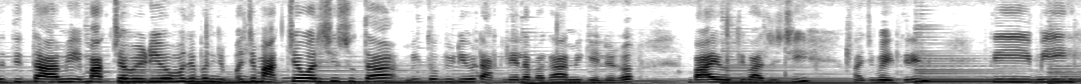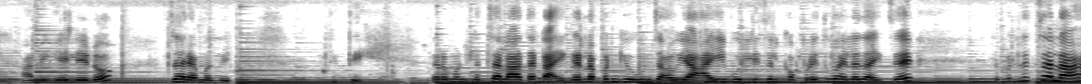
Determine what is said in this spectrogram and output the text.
तर तिथं आम्ही मागच्या व्हिडिओमध्ये म्हणजे म्हणजे मागच्या वर्षीसुद्धा मी तो व्हिडिओ टाकलेला बघा आम्ही गेलेलो. बाय होती बाजूची माझी मैत्रीण. ती मी आम्ही गेलेलो झऱ्यामध्ये. होते. तर म्हटलं चला आता टायगरला पण घेऊन जाऊया. आई बोलली चल कपडे धुवायला जायचं आहे तर म्हटलं चला.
